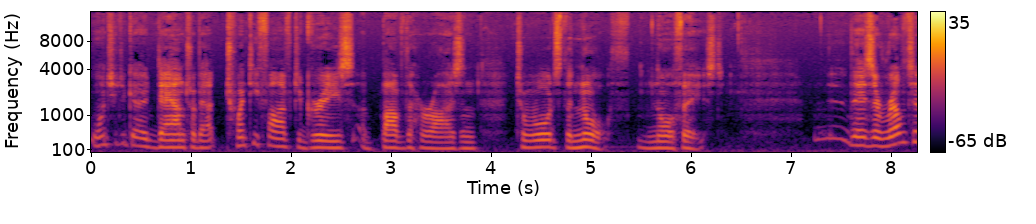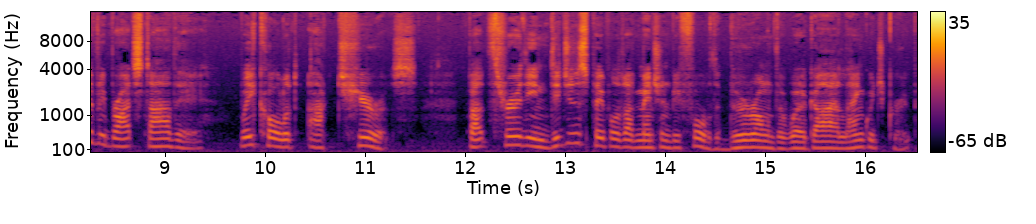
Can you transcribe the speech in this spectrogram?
want you to go down to about 25 degrees above the horizon towards the north, northeast. There's a relatively bright star there. We call it Arcturus, but through the indigenous people that I've mentioned before, the Burong the Wergaia language group,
